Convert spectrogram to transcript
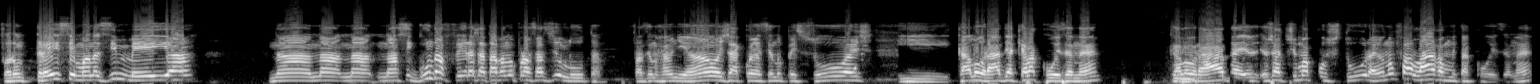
Foram três semanas e meia. Na, na, na, na segunda-feira já estava no processo de luta, fazendo reunião, já conhecendo pessoas e calorada é aquela coisa, né? Calorada, eu, eu já tinha uma postura, eu não falava muita coisa, né?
